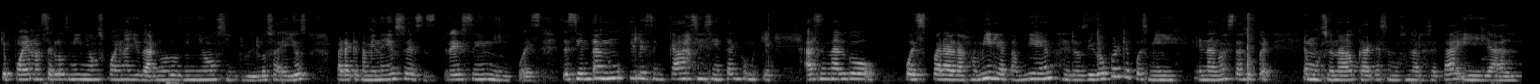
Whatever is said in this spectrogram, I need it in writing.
que pueden hacer los niños, pueden ayudarnos los niños, incluirlos a ellos para que también ellos se desestresen y pues se sientan útiles en casa y sientan como que hacen algo pues para la familia también. Se los digo porque pues mi enano está súper emocionado cada que hacemos una receta y al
